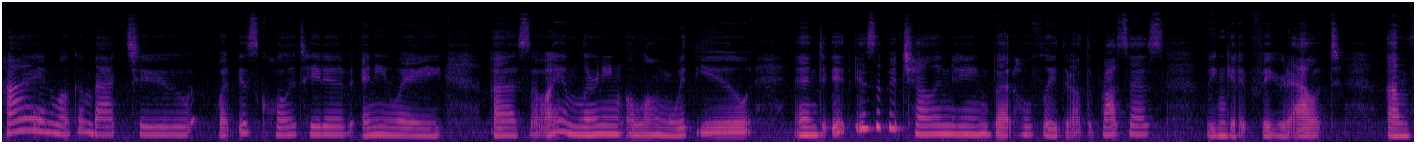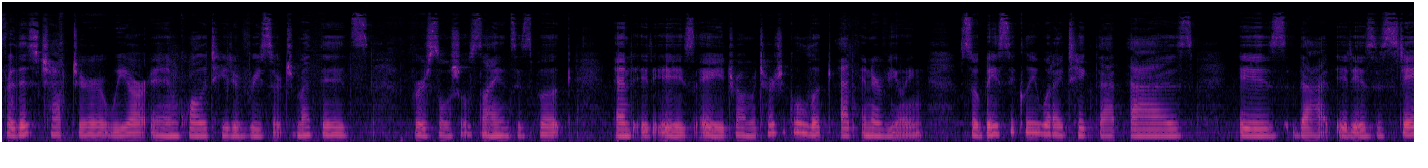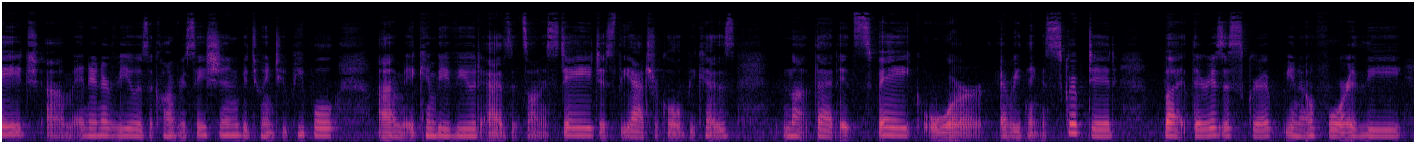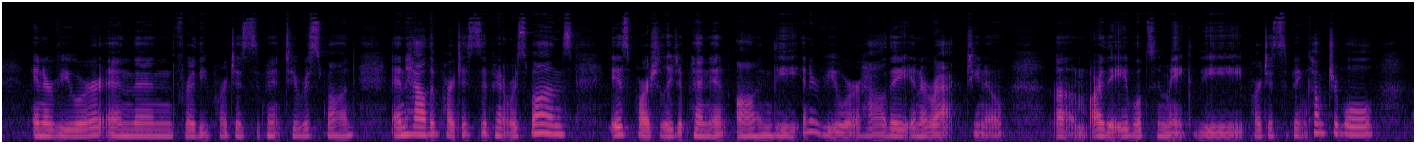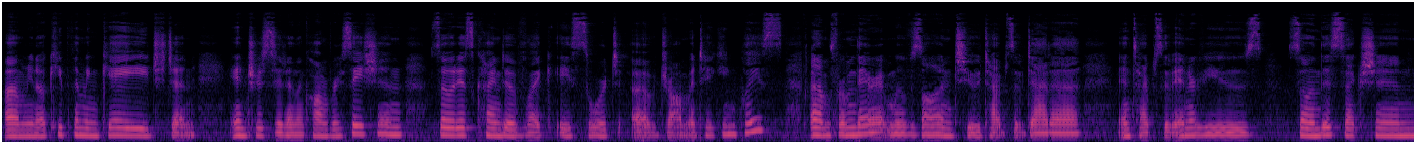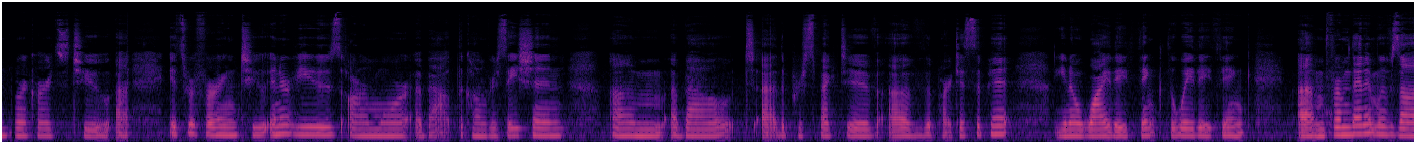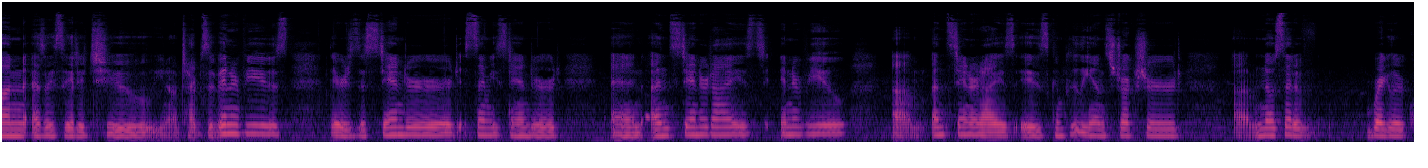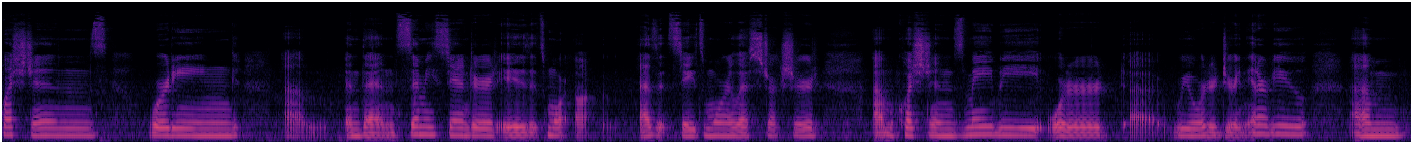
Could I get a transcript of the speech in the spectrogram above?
Hi, and welcome back to What is Qualitative Anyway? Uh, so, I am learning along with you, and it is a bit challenging, but hopefully, throughout the process, we can get it figured out. Um, for this chapter, we are in Qualitative Research Methods for Social Sciences book, and it is a dramaturgical look at interviewing. So, basically, what I take that as is that it is a stage. Um, an interview is a conversation between two people. Um, it can be viewed as it's on a stage, it's theatrical because not that it's fake or everything is scripted, but there is a script, you know, for the interviewer and then for the participant to respond. And how the participant responds is partially dependent on the interviewer, how they interact, you know. Um, are they able to make the participant comfortable? Um, you know, keep them engaged and interested in the conversation. So it is kind of like a sort of drama taking place. Um, from there, it moves on to types of data and types of interviews. So in this section, in regards to, uh, it's referring to interviews are more about the conversation, um, about uh, the perspective of the participant, you know, why they think the way they think. Um, from then it moves on, as I stated, to you know types of interviews. There's the standard, semi-standard, and unstandardized interview. Um, unstandardized is completely unstructured, um, no set of regular questions, wording, um, and then semi-standard is it's more uh, as it states more or less structured. Um, questions may be ordered, uh, reordered during the interview. Um,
